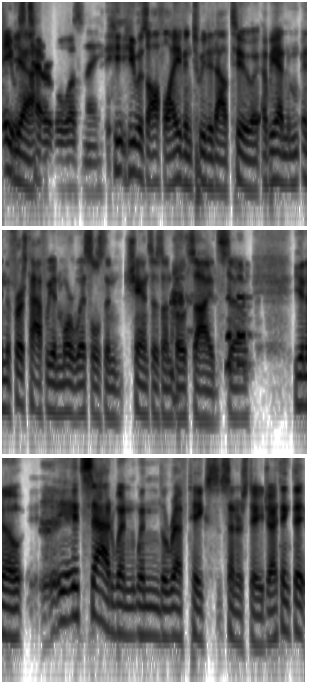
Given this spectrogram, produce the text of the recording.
He was yeah. terrible, wasn't he? He he was awful. I even tweeted out too. We had in the first half we had more whistles than chances on both sides. So. you know, it's sad when when the ref takes center stage. I think that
